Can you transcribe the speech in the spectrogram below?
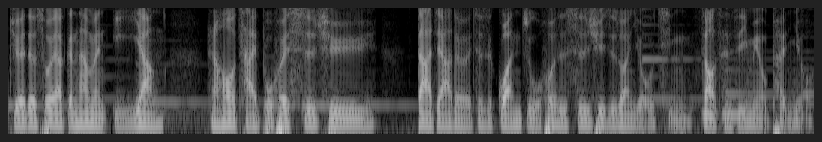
觉得说要跟他们一样，然后才不会失去。大家的就是关注，或者是失去这段友情，造成自己没有朋友，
